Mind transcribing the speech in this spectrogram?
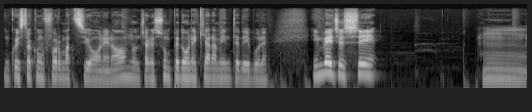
in questa conformazione, no? Non c'è nessun pedone chiaramente debole. Invece se Mm,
